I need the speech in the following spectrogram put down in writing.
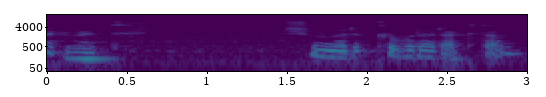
Evet. Şunları kıvıraraktan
